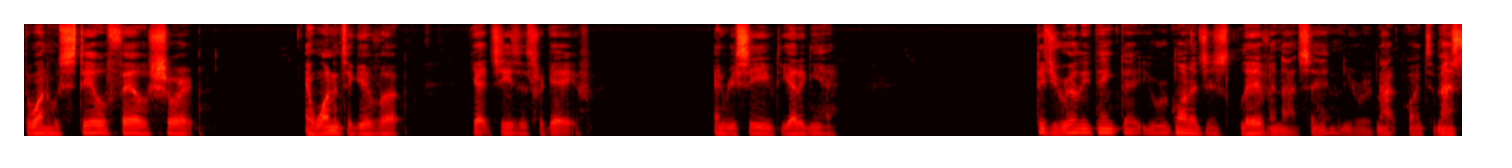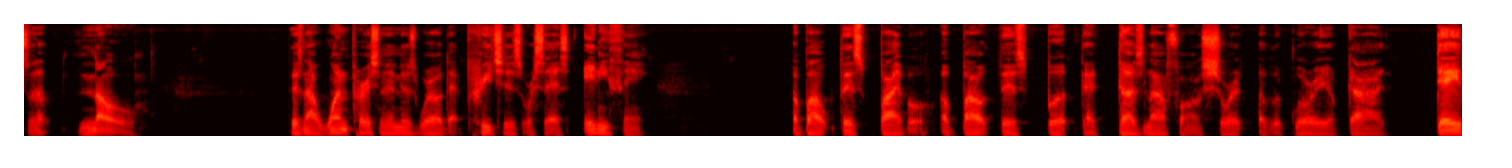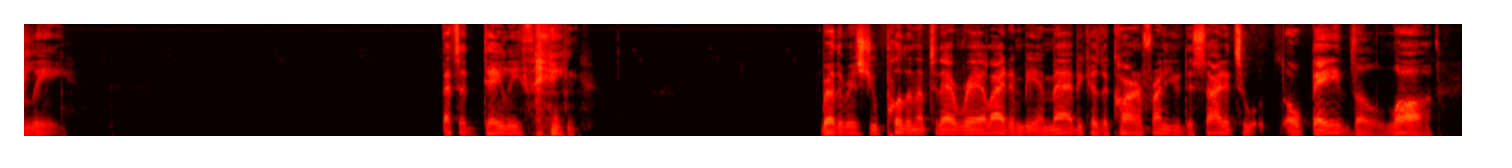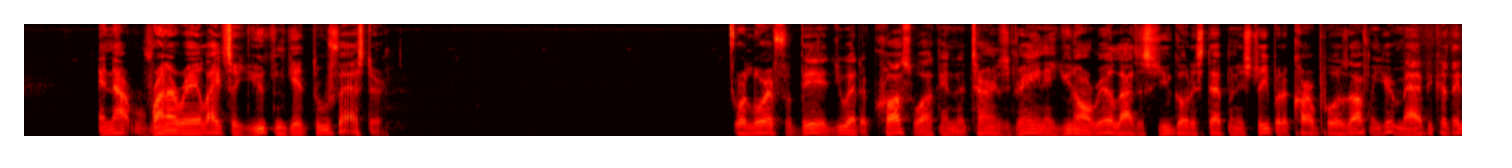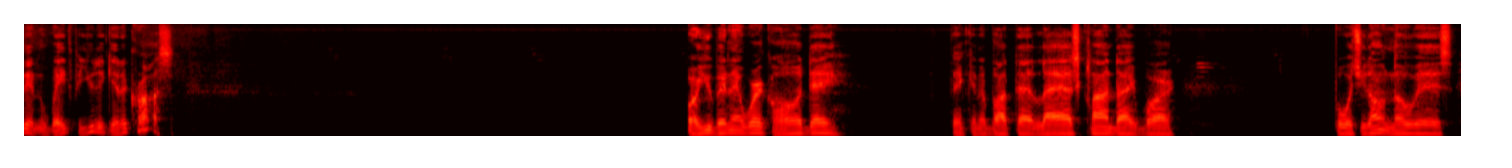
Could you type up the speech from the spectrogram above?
the one who still fell short and wanted to give up, yet Jesus forgave and received yet again. Did you really think that you were going to just live and not sin? You were not going to mess up? No. There's not one person in this world that preaches or says anything about this Bible, about this book that does not fall short of the glory of God daily. That's a daily thing. Whether it's you pulling up to that red light and being mad because the car in front of you decided to obey the law and not run a red light so you can get through faster. or Lord forbid, you at a crosswalk and it turns green and you don't realize it, so you go to step in the street, but a car pulls off and you're mad because they didn't wait for you to get across. Or you've been at work all day thinking about that last Klondike bar. But what you don't know is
